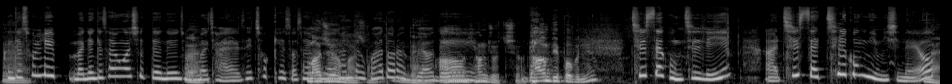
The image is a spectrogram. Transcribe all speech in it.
근데 예. 솔잎 만약에 사용하실 때는 정말 잘 세척해서 사용을 맞아요, 한다고 맞아요. 하더라고요. 네. 아, 향 좋죠. 네. 다음 비법은요? 7407님, 아, 7470님이시네요. 네.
